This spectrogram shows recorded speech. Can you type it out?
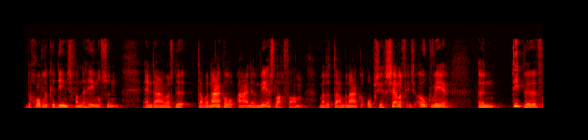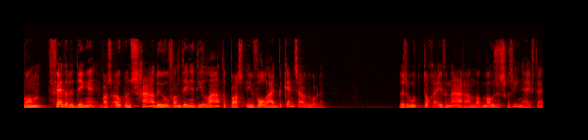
de goddelijke dienst van de hemelsen. En daar was de tabernakel op aarde een weerslag van. Maar de tabernakel op zichzelf is ook weer een type van verdere dingen, was ook een schaduw van dingen die later pas in volheid bekend zouden worden. Dus we moeten toch even nagaan wat Mozes gezien heeft. Hè?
